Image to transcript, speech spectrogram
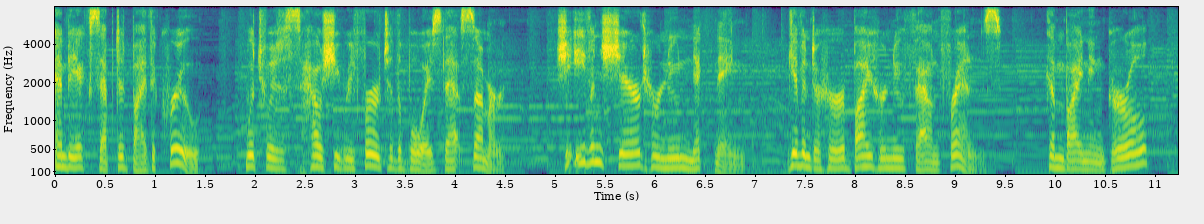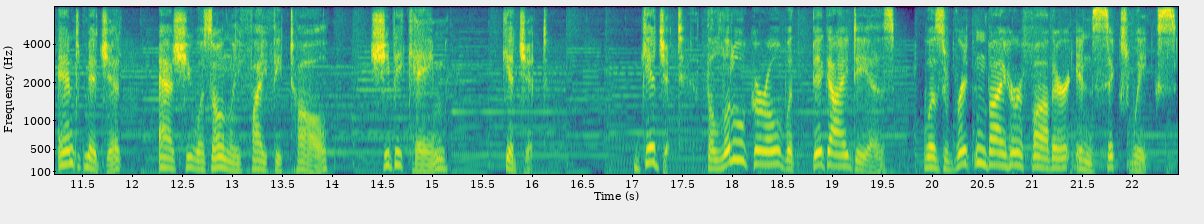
and be accepted by the crew, which was how she referred to the boys that summer. She even shared her new nickname, given to her by her newfound friends. Combining girl and midget, as she was only five feet tall, she became Gidget. Gidget, the little girl with big ideas, was written by her father in six weeks.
